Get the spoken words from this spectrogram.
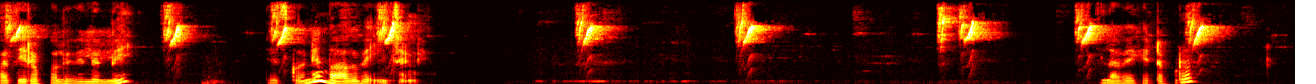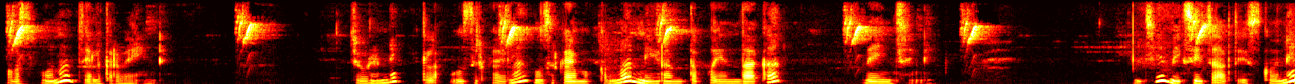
పది రూపాయలు వెల్లుల్లి వేసుకొని బాగా వేయించండి. ఇలా వేగేటప్పుడు ఒక స్పూను జీలకర్ర వేయండి. చూడండి ఇట్లా ఉసిరికాయలు ఉసిరికాయ ముక్కల్లో నీరంతా పోయిందాక వేయించండి. నుంచి మిక్సీ జార్ తీసుకొని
